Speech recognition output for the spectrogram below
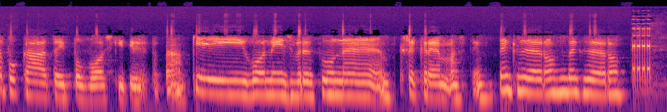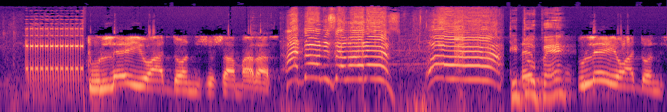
από κάτω υποβόσκη τίποτα. Και οι γονείς βρεθούν ε, ξεκρέμαστοι. Δεν ξέρω, δεν ξέρω. Του λέει ο Αντώνης ο Σαμαράς. Αντώνης Σαμαράς! Τι του είπε; Του λέει ο Αντώνης.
